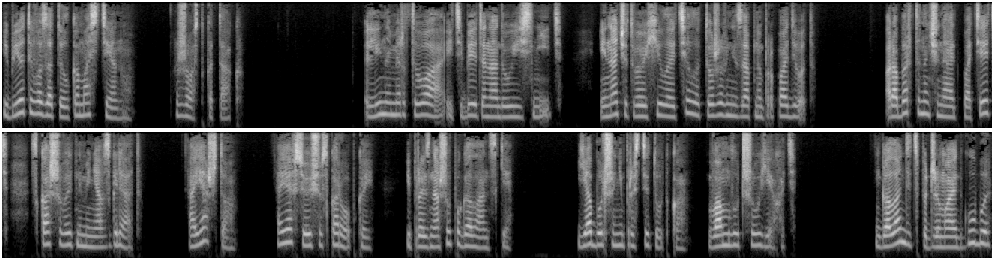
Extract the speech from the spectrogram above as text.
и бьет его затылком о стену. Жестко так. «Лина мертва, и тебе это надо уяснить иначе твое хилое тело тоже внезапно пропадет. Роберто начинает потеть, скашивает на меня взгляд. А я что? А я все еще с коробкой. И произношу по-голландски. Я больше не проститутка. Вам лучше уехать. Голландец поджимает губы,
